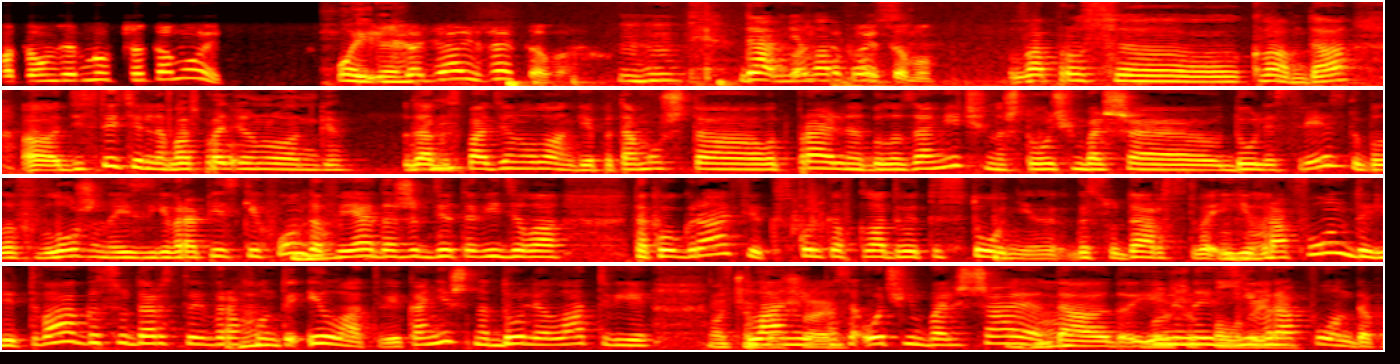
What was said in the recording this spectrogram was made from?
потом вернуться домой. Ольга. Исходя из этого. Угу. Да, мне Только вопрос. Поэтому. Вопрос э, к вам, да? Э, действительно, Господин вопрос... Ланге. Да, господину Ланге, потому что вот правильно было замечено, что очень большая доля средств была вложена из европейских фондов. Mm-hmm. Я даже где-то видела такой график, сколько вкладывает Эстония, государство и еврофонды, Литва, государство и еврофонды, mm-hmm. и Латвия. Конечно, доля Латвии очень в плане большая. очень большая, mm-hmm. да, Больше именно половины. из еврофондов.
